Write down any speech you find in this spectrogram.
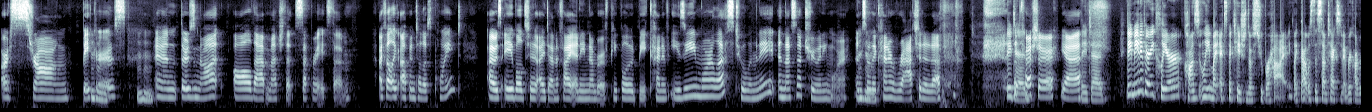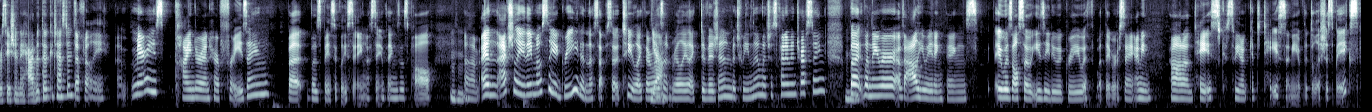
are strong bakers, Mm-hmm. and there's not all that much that separates them. I felt like up until this point, I was able to identify any number of people it would be kind of easy, more or less, to eliminate, and that's not true anymore. And so they kind of ratcheted it up. They the did. pressure, yeah. They did. They made it very clear constantly my expectations are super high. Like that was the subtext of every conversation they had with the contestants. Definitely. Um, Mary's kinder in her phrasing, but was basically saying the same things as Paul. Mm-hmm. Um, and actually, they mostly agreed in this episode too. Like there Yeah. wasn't really like division between them, which is kind of interesting. Mm-hmm. But when they were evaluating things, it was also easy to agree with what they were saying. I mean, not on taste because we don't get to taste any of the delicious bakes.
